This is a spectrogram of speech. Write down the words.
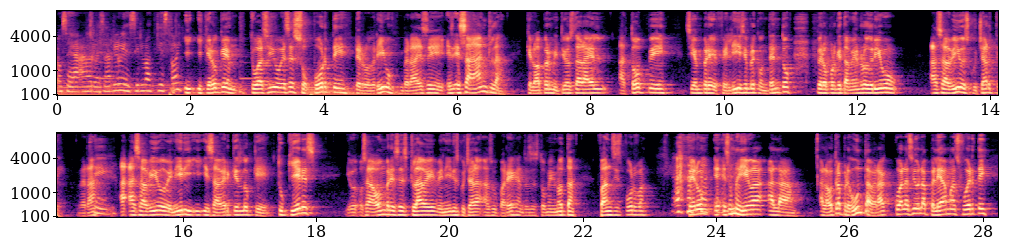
O sea, abrazarlo y decirlo, aquí estoy. Y, creo que tú has sido ese soporte de Rodrigo, ¿verdad? Ese, esa ancla que lo ha permitido estar a él a tope, siempre feliz, siempre contento, pero porque también Rodrigo ha sabido escucharte, ¿verdad? Ha, sabido venir y, saber qué es lo que tú quieres. O sea, hombres es clave venir y escuchar a, su pareja, entonces tomen nota, Francis, porfa. Pero e, eso me lleva a la, a la otra pregunta, ¿verdad? ¿Cuál ha sido la pelea más fuerte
